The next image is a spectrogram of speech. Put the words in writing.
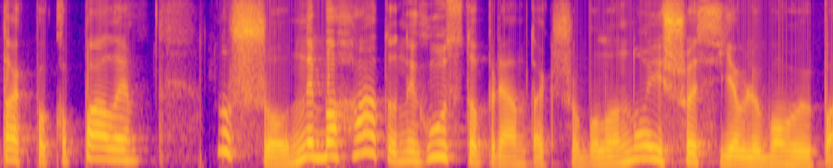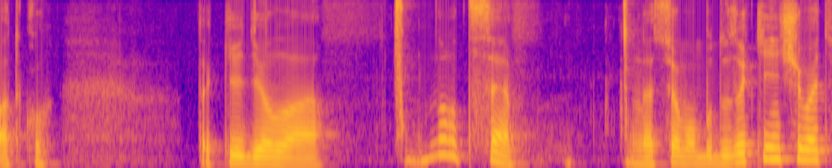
так покопали. Ну що, не багато, не густо, прям так, що було. Ну і щось є в будь-якому випадку. Такі діла. Ну, все. На цьому буду закінчувати.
